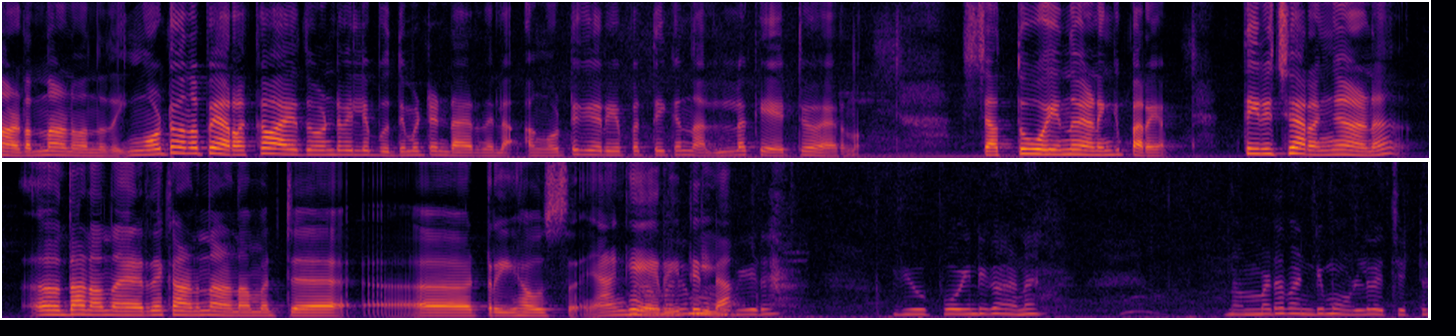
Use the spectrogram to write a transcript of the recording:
നടന്നാണ് വന്നത്. ഇങ്ങോട്ട് വന്നപ്പോൾ ഇറക്കമായതുകൊണ്ട് വലിയ ബുദ്ധിമുട്ടുണ്ടായിരുന്നില്ല. അങ്ങോട്ട് കയറിയപ്പോഴത്തേക്കും നല്ല കയറ്റമായിരുന്നു. ചത്തുപോയി എന്ന് വേണമെങ്കിൽ പറയാം. തിരിച്ചിറങ്ങുകയാണ് ഇതാണ് നേരത്തെ കാണുന്നതാണ് മറ്റേ ട്രീ ഹൗസ്. ഞാൻ കയറിയിട്ടില്ല വ്യൂ പോയിന്റ് കാണാൻ നമ്മുടെ വണ്ടി മുകളിൽ വെച്ചിട്ട്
